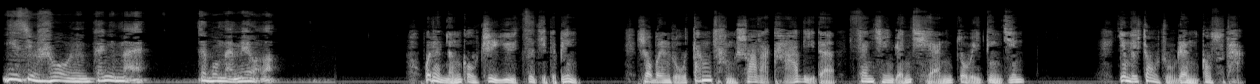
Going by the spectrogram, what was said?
意思就是说，我们赶紧买，再不买没有了。为了能够治愈自己的病，肖文如当场刷了卡里的三千元钱作为定金。因为赵主任告诉他，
